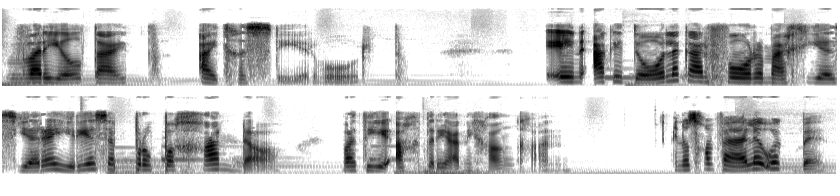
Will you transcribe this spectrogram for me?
wat die heeltyd uitgestuur word. En ek het dadelik ervaar in my gees, Here, hierdie is 'n propaganda wat hier agter hier aan die gang gaan. En ons gaan vir hulle ook bid.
